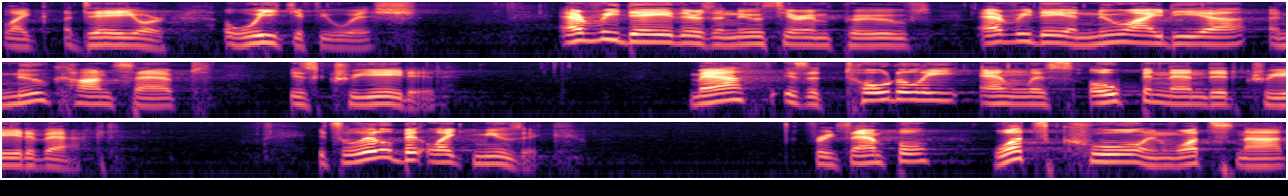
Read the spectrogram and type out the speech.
like a day or a week if you wish. Every day there's a new theorem proved, every day a new idea, a new concept is created. Math is a totally endless, open-ended creative act. It's a little bit like music. For example, What's cool and what's not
